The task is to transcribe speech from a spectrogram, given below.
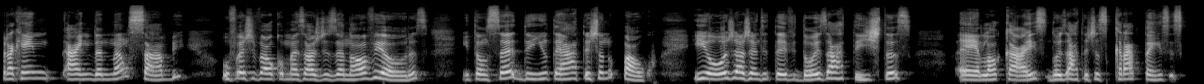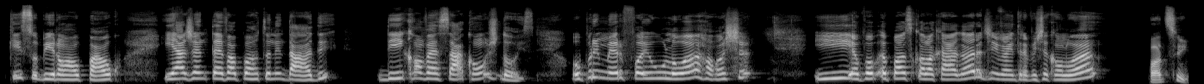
para quem ainda não sabe, o festival começa às 19 horas. Então, cedinho tem artista no palco. E hoje a gente teve dois artistas é, locais, dois artistas cratenses que subiram ao palco. E a gente teve a oportunidade de conversar com os dois. O primeiro foi o Luan Rocha. E eu, eu posso colocar agora, Jimmy, a entrevista com o Luan? Pode sim.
